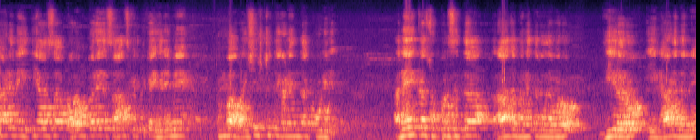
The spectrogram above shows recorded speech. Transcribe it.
ನಾಡಿನ ಇತಿಹಾಸ, ಪರಂಪರೆ, ಸಾಂಸ್ಕೃತಿಕ ಹಿರಿಮೆ ತುಂಬಾ ವೈಶಿಷ್ಟ್ಯತೆಗಳಿಂದ ಕೂಡಿದೆ. ಅನೇಕ ಸುಪ್ರಸಿದ್ಧ ರಾಜಮನೆತನದವರು, ಧೀರರು ಈ ನಾಡಿನಲ್ಲಿ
